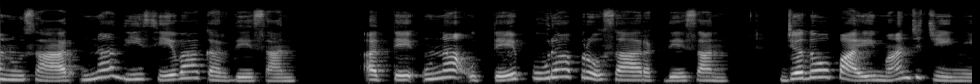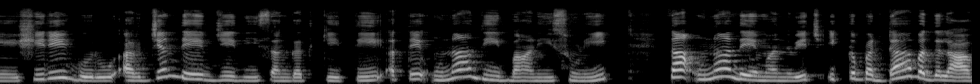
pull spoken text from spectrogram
ਅਨੁਸਾਰ ਉਹਨਾਂ ਦੀ ਸੇਵਾ ਕਰਦੇ ਸਨ ਅਤੇ ਉਹਨਾਂ ਉੱਤੇ ਪੂਰਾ ਭਰੋਸਾ ਰੱਖਦੇ ਸਨ। ਜਦੋਂ ਭਾਈ ਮੰਝ ਜੀ ਨੇ ਸ੍ਰੀ ਗੁਰੂ ਅਰਜਨ ਦੇਵ ਜੀ ਦੀ ਸੰਗਤ ਕੀਤੀ ਅਤੇ ਉਹਨਾਂ ਦੀ ਬਾਣੀ ਸੁਣੀ, ਤਾਂ ਉਹਨਾਂ ਦੇ ਮਨ ਵਿੱਚ ਇੱਕ ਵੱਡਾ ਬਦਲਾਵ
